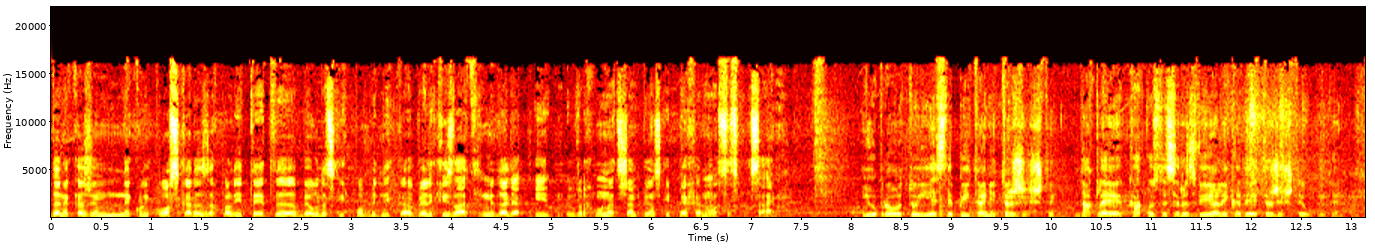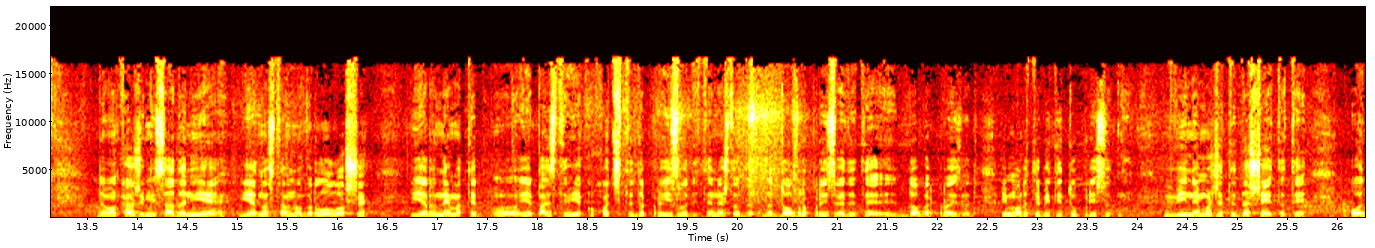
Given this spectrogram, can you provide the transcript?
da ne kažem nekoliko Oscara za kvalitet e, beogradskih pobednika, velikih zlatih medalja i vrhunac šampionskih pehar Novosadskog sajma. I upravo to jeste pitanje tržište. Dakle, kako ste se razvijali kada je tržište u pitanju? Da vam kažem, i sada nije jednostavno vrlo loše jer nemate, jer pazite, vi ako hoćete da proizvodite nešto, da, da dobro proizvedete, dobar proizvod, vi morate biti tu prisutni. Vi ne možete da šetate od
